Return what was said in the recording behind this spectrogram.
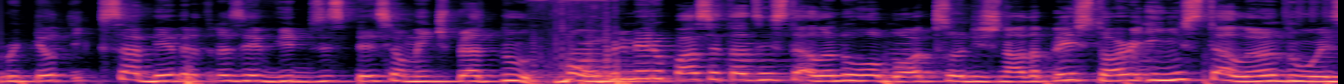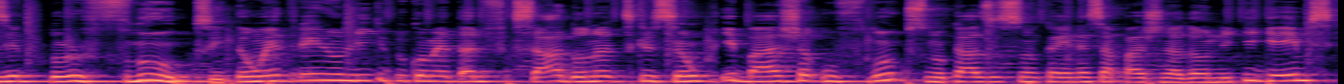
porque eu tenho que saber para trazer vídeos especialmente para tu. Bom, o primeiro passo é estar tá desinstalando o Roblox original da Play Store e instalando o executor Flux. Então entre aí no link do comentário fixado ou na descrição e baixa o Flux, no caso vocês vão cair nessa página da Unique Games,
